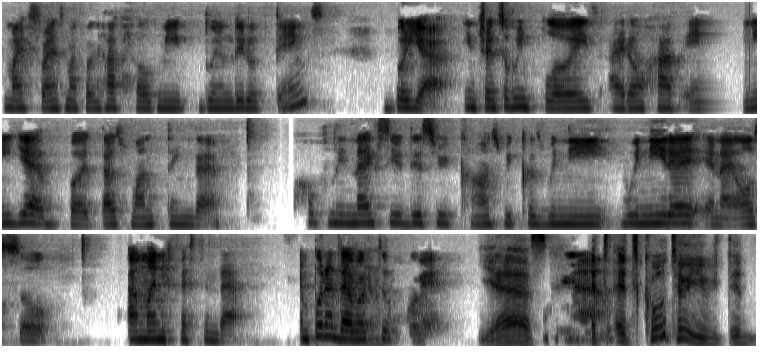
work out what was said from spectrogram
my friends my friends have helped me doing little things but yeah in terms of employees i don't have any yet but that's one thing that hopefully next year this year comes because we need we need it and i also i'm manifesting that and putting that work to for it Yes. yeah. It's it's cool too. You did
